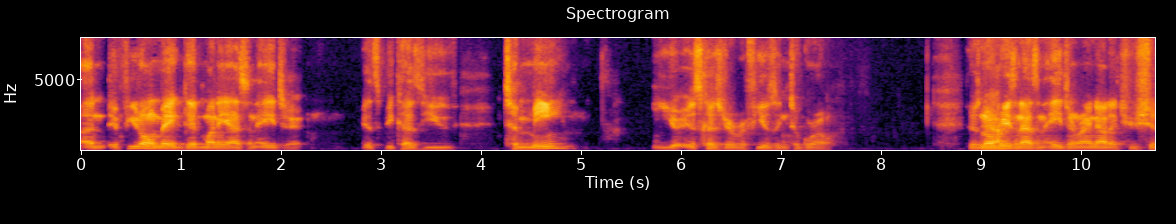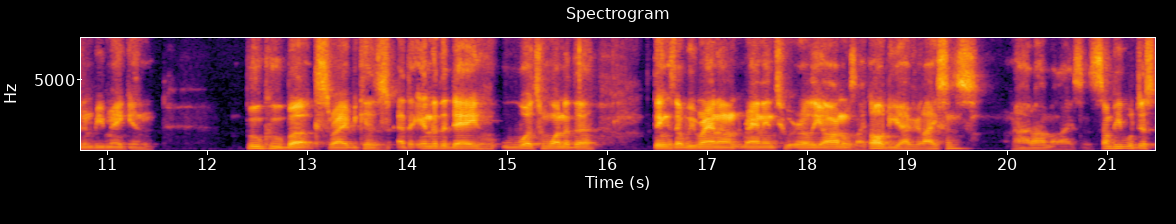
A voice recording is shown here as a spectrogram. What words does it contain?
an if you don't make good money as an agent, it's because you to me, you're it's because you're refusing to grow. There's no Yeah. reason as an agent right now that you shouldn't be making buku bucks, right? Because at the end of the day, what's one of the things that we ran on ran into early on was like, oh, do you have your license? No, I don't have my license. Some people just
